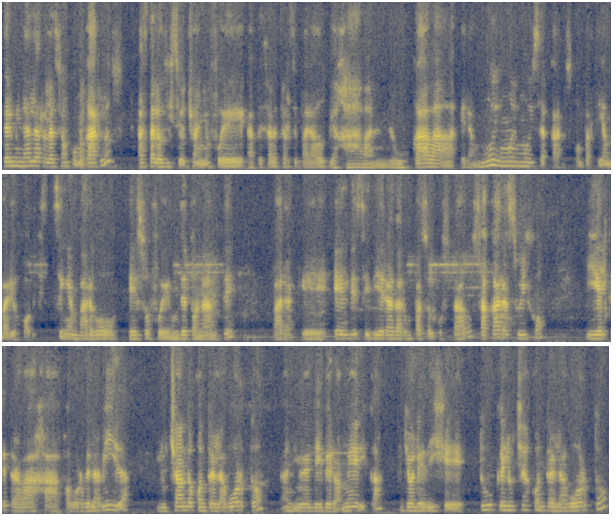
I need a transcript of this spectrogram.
terminar la relación con Carlos. Hasta los 18 años fue, a pesar de estar separados, viajaban, lo buscaba, eran muy, muy, muy cercanos, compartían varios hobbies. Sin embargo, eso fue un detonante para que él decidiera dar un paso al costado, sacar a su hijo y él que trabaja a favor de la vida, luchando contra el aborto a nivel de Iberoamérica. Yo le dije, tú que luchas contra el aborto,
